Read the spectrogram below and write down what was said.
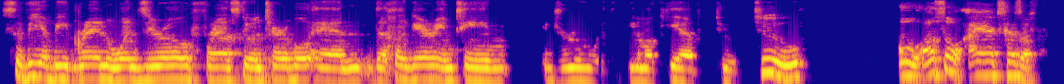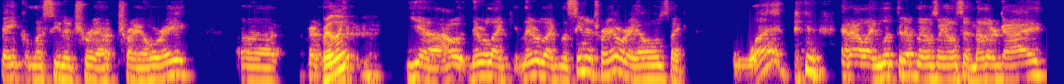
Sevilla beat Rennes 1-0. France doing terrible, and the Hungarian team drew with Dynamo Kiev 2-2. Oh, also Ajax has a fake Lassina Traore. Uh, really? Yeah, I, they were like they were like Lassina Traore. I was like, what? and I like looked it up. and I was like, oh, it's another guy.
